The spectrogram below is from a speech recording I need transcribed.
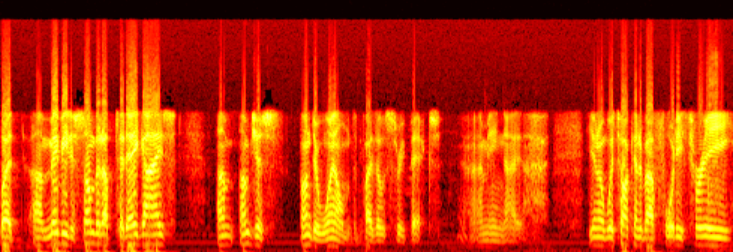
But um, maybe to sum it up today, guys, I'm I'm just underwhelmed by those three picks. I mean, I, you know, we're talking about 43,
